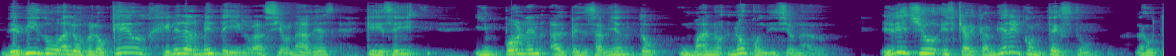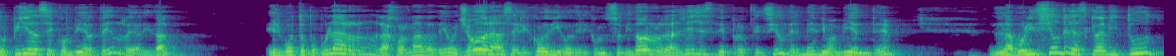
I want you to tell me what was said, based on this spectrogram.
debido a los bloqueos generalmente irracionales que se imponen al pensamiento humano no condicionado. El hecho es que al cambiar el contexto, la utopía se convierte en realidad. El voto popular, la jornada de ocho horas, el código del consumidor, las leyes de protección del medio ambiente, la abolición de la esclavitud,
